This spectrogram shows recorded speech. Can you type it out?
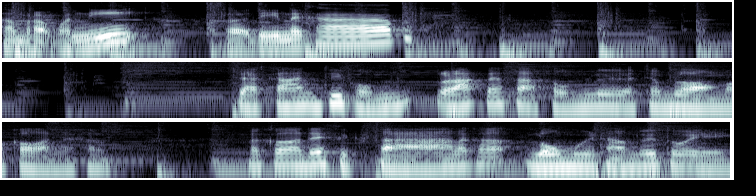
สำหรับวันนี้ สวัสดีนะครับ จากการที่ผมรักและสะสมเรือจำลองมาก่อนนะครับ แล้วก็ได้ศึกษาแล้วก็ลงมือทำด้วยตัวเอง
